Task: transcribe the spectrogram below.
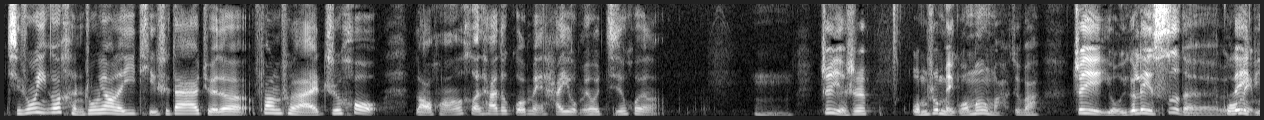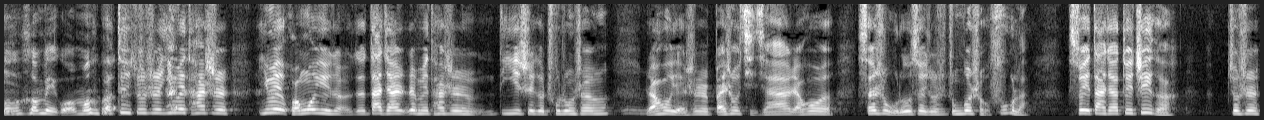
其中一个很重要的议题是，大家觉得放出来之后。老黄和他的国美还有没有机会了？嗯，这也是我们说美国梦嘛，对吧？这有一个类似的国美类比。梦和美国梦。啊，对，就是因为他是因为黄国玉，呃大家认为他是第一是一个初中生，然后也是白手起家，然后三十五六岁就是中国首富了，所以大家对这个就是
